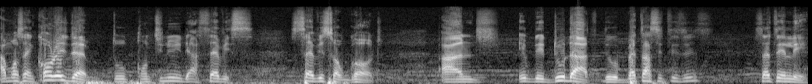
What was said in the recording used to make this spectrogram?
I must encourage them to continue in their service, service of God. And if they do that, they will be better citizens, certainly.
